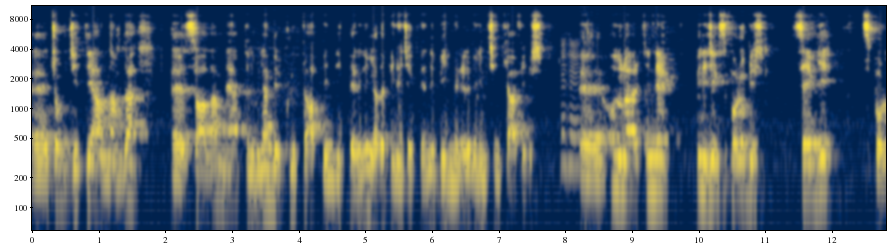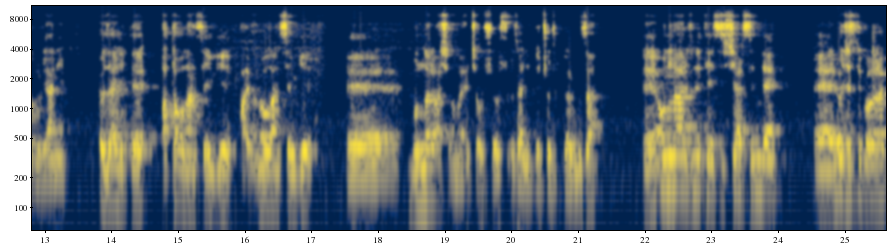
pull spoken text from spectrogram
e, çok ciddi anlamda e, sağlam ne yaptığını bilen bir kulüpte at bindiklerini ya da bineceklerini bilmeleri benim için kafidir. Hı hı. Ee, onun haricinde binecek sporu bir sevgi sporudur. Yani özellikle ata olan sevgi, hayvana olan sevgi e, bunları aşılamaya çalışıyoruz özellikle çocuklarımıza. E, onun haricinde tesis içerisinde e, lojistik olarak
